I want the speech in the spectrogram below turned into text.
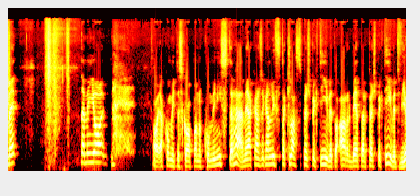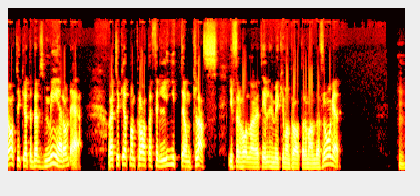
Men, nej, men jag... Ja, jag kommer inte skapa några kommunister här, men jag kanske kan lyfta klassperspektivet och arbetarperspektivet, för jag tycker att det behövs mer av det. Och jag tycker att man pratar för lite om klass i förhållande till hur mycket man pratar om andra frågor. Mm.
